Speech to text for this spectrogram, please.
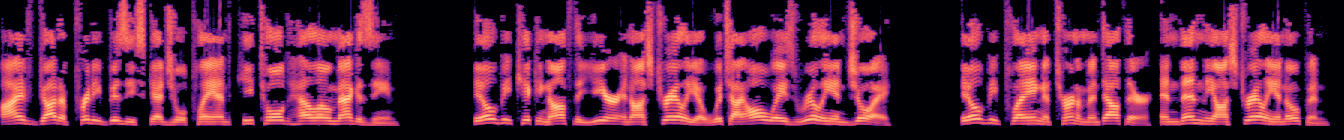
I've got a pretty busy schedule planned, he told Hello magazine. I'll be kicking off the year in Australia which I always really enjoy. I'll be playing a tournament out there, and then the Australian Open.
